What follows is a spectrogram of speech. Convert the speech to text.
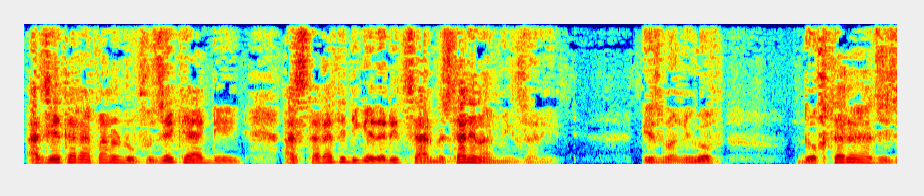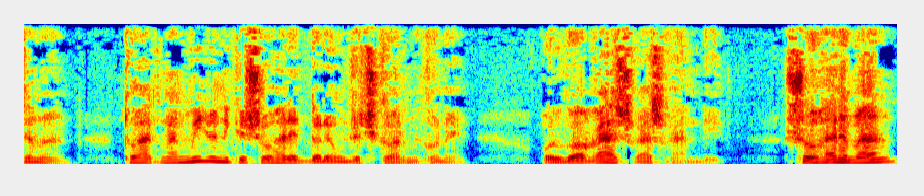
از یه طرف منو رفوزه کردید از طرف دیگه دارید سر به سر من می‌گذارید. ایزبانی گفت دختر عزیز من تو حتما می‌دونی که شوهرت داره اونجا چیکار می‌کنه. اولگا قش قش خندید. شوهر من؟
